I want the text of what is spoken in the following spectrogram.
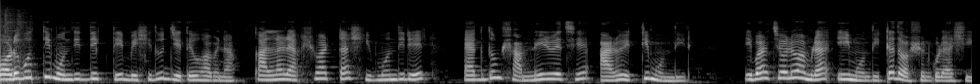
পরবর্তী মন্দির দেখতে বেশি দূর যেতেও হবে না। কালনার একশো আটটা শিব মন্দিরের একদম সামনেই রয়েছে আরও একটি মন্দির। এবার চলো আমরা এই মন্দিরটা দর্শন করে আসি।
